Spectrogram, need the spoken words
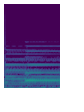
you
